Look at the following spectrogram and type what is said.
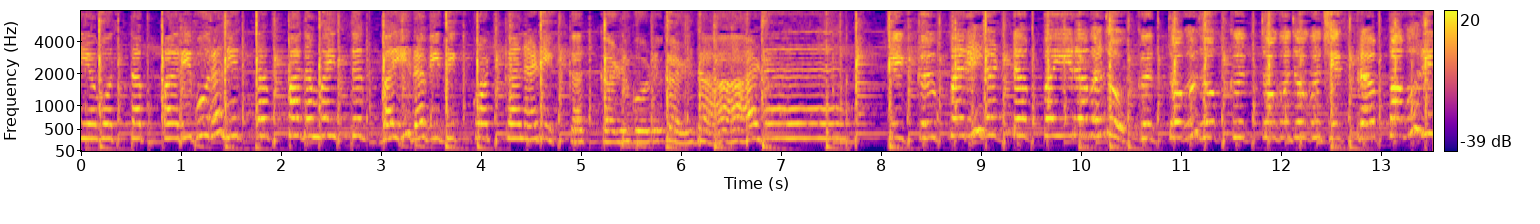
உடைய ஒத்த பரிபுர நித்த பதம் வைத்து பைரவி திக்கொட்க நடிக்க கழுகொடு கழுதாட. திக்கு பரிகட்ட பைரவ தொக்கு தொகு தொக்கு தொகு தொகு சித்திர பவுரி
